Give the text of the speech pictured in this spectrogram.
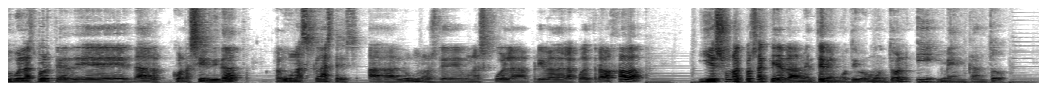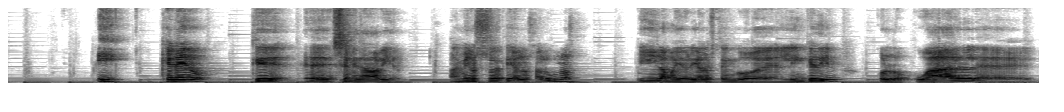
tuve la suerte de dar con asiduidad algunas clases a alumnos de una escuela privada en la cual trabajaba y es una cosa que realmente me motivó un montón y me encantó. Y creo que eh, se me daba bien. Al menos eso decían los alumnos y la mayoría los tengo en LinkedIn, con lo cual, eh,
